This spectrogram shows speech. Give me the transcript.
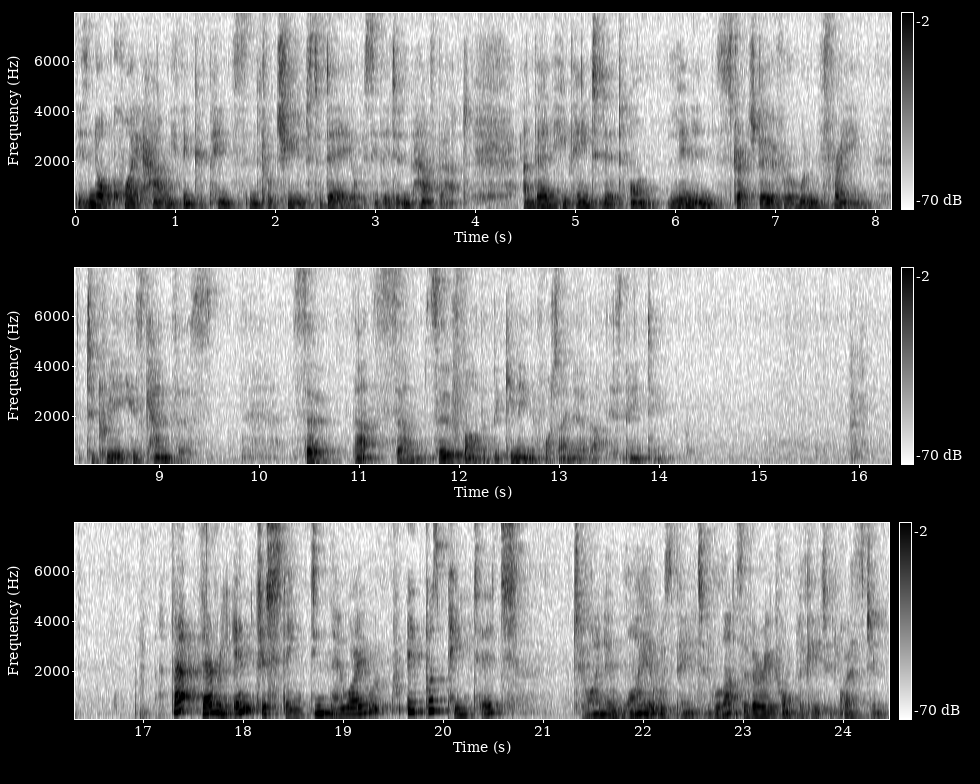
is not quite how we think of paints in little tubes today. Obviously, they didn't have that. And then he painted it on linen stretched over a wooden frame to create his canvas. So that's um, so far the beginning of what I know about this painting. That's very interesting. Do you know why it was painted? Do I know why it was painted? Well, that's a very complicated question.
